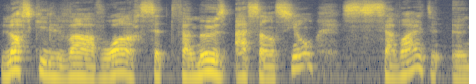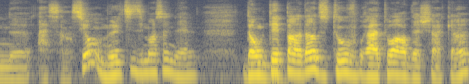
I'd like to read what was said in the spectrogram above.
lorsqu'il va avoir cette fameuse ascension, ça va être une ascension multidimensionnelle. Donc, dépendant du taux vibratoire de chacun,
